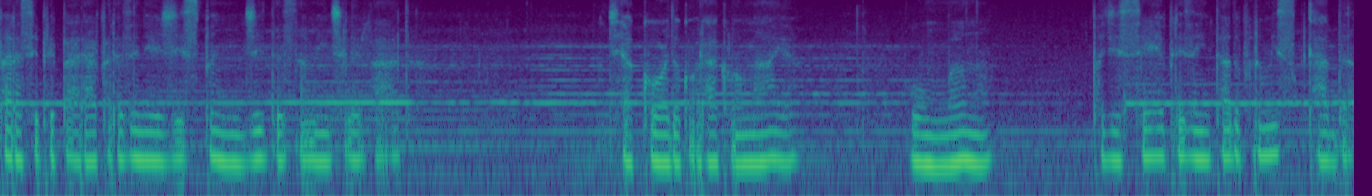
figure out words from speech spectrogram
para se preparar para as energias expandidas da mente elevada. De acordo com o oráculo maia, o humano pode ser representado por uma escada.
